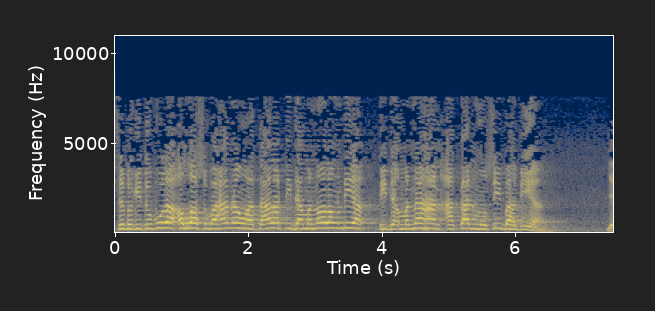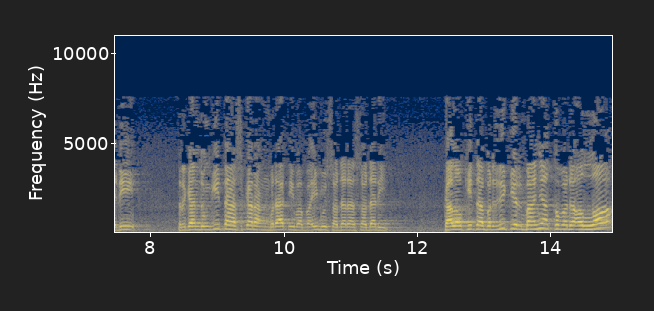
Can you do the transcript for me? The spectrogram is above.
Sebegitu pula Allah Subhanahu wa taala tidak menolong dia, tidak menahan akan musibah dia. Jadi Tergantung kita sekarang berarti Bapak Ibu saudara-saudari. Kalau kita berzikir banyak kepada Allah,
